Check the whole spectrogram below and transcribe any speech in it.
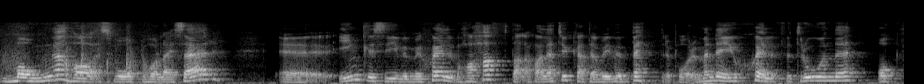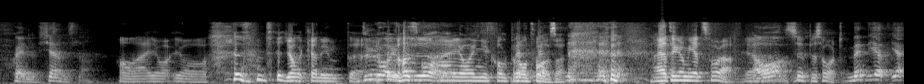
många har svårt att hålla isär. Eh, inklusive mig själv har haft i alla fall. Jag tycker att jag har blivit bättre på det. Men det är ju självförtroende och självkänsla. Ja, jag, jag, jag kan inte. Du har inte svaret. Nej, jag har ingen koll på Men- de två alltså. nej, jag tycker de är jättesvåra. Ja, Ja, supersvårt. Men jag, jag,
